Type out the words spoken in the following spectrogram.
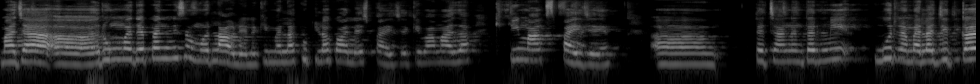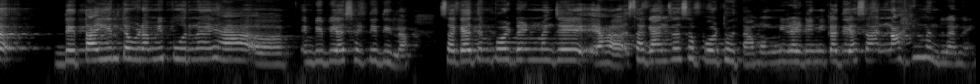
माझ्या रूममध्ये पण मी समोर लावलेलं की मला कुठलं कॉलेज पाहिजे किंवा माझा किती मार्क्स पाहिजे. त्याच्यानंतर मी पूर्ण मला जितकं देता येईल तेवढं मी पूर्ण ह्या एम बी बी दिला. सगळ्यात इम्पॉर्टंट म्हणजे सगळ्यांचा सपोर्ट होता. मम्मी डॅडीनी कधी असं नाही म्हणलं नाही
